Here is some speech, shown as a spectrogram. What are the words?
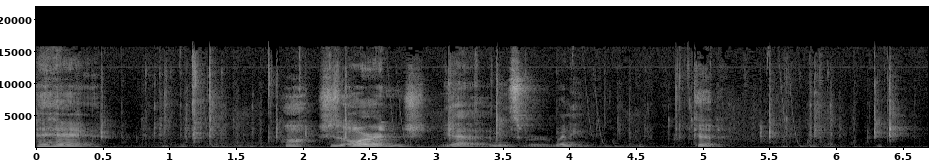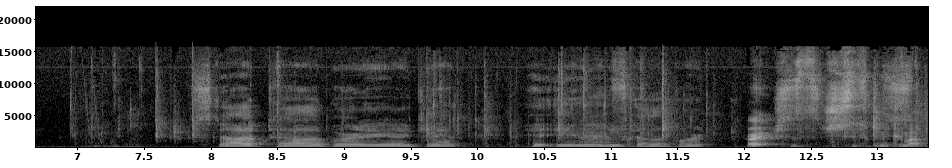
She's orange. Yeah, that means we're winning. Good. Stop teleporting. I can't hit you when you teleport. All right, she's, she's gonna come up.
